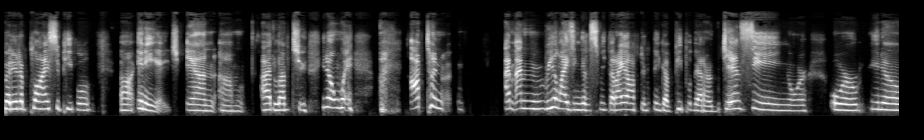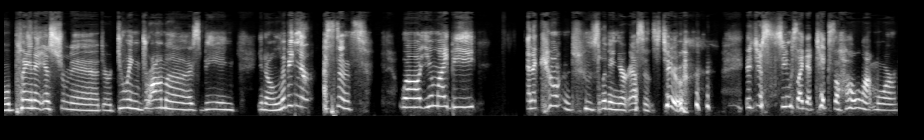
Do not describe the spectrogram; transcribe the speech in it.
but it applies to people uh, any age. And um, I'd love to, you know, often I'm, I'm realizing this week that I often think of people that are dancing or or you know playing an instrument or doing dramas, being you know living their essence well you might be an accountant who's living your essence too it just seems like it takes a whole lot more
